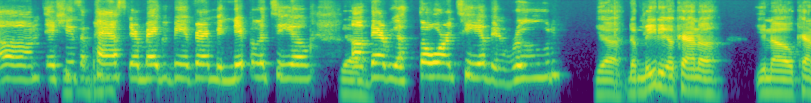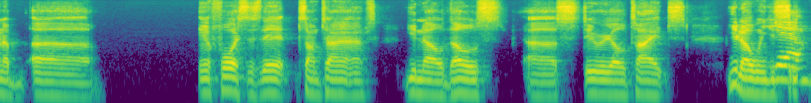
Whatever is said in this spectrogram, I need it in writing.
um if she's mm-hmm. a pastor maybe being very manipulative yeah. uh, very authoritative and rude yeah the media kind of you know kind of uh enforces that sometimes you know those uh stereotypes you know when you yeah. see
